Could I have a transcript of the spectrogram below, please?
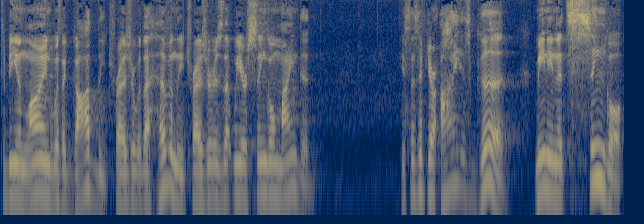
to be in line with a godly treasure, with a heavenly treasure, is that we are single minded. He says, if your eye is good, meaning it's single,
